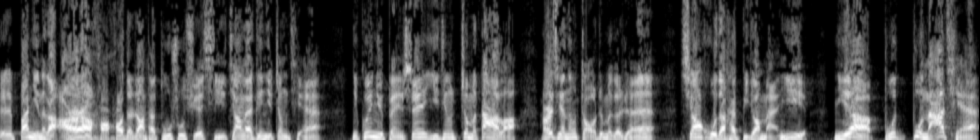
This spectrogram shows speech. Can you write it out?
呃，把你那个儿啊，好好的让他读书学习，将来给你挣钱。你闺女本身已经这么大了，而且能找这么个人，相互的还比较满意。你呀、不不拿钱，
